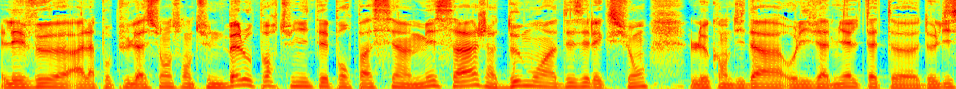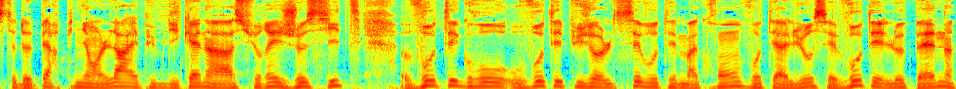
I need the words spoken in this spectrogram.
Les vœux à la population sont une belle opportunité pour passer un message à deux mois des élections. Le candidat Olivia Miel, tête de liste de Perpignan La Républicaine, a assuré, je cite, voter gros ou voter Pujol, c'est voter Macron, voter Alliot, c'est voter Le Pen.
